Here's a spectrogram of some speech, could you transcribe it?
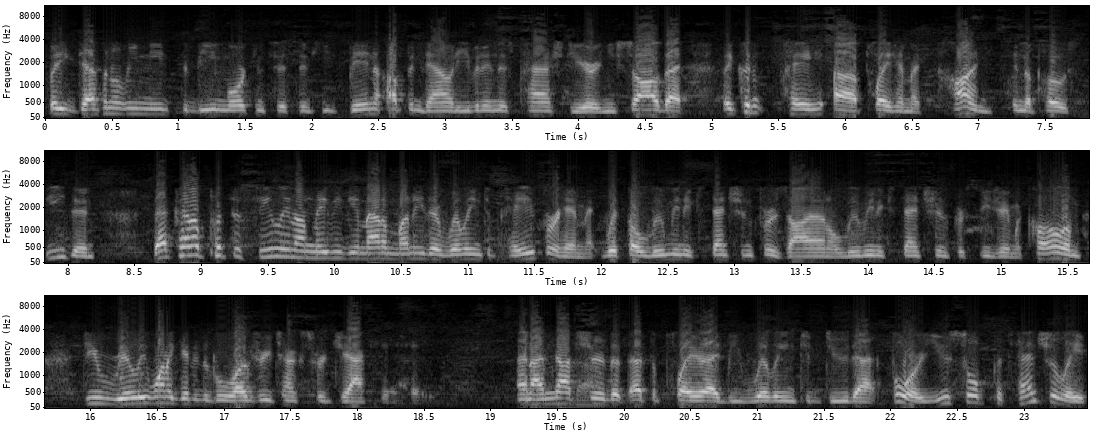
but he definitely needs to be more consistent. He's been up and down even in this past year, and you saw that they couldn't pay, uh, play him a ton in the postseason. That kind of puts a ceiling on maybe the amount of money they're willing to pay for him with the looming extension for Zion, a looming extension for CJ McCollum. Do you really want to get into the luxury tax for Jaxson Hayes? And I'm not sure that that's a player I'd be willing to do that for. Useful potentially,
